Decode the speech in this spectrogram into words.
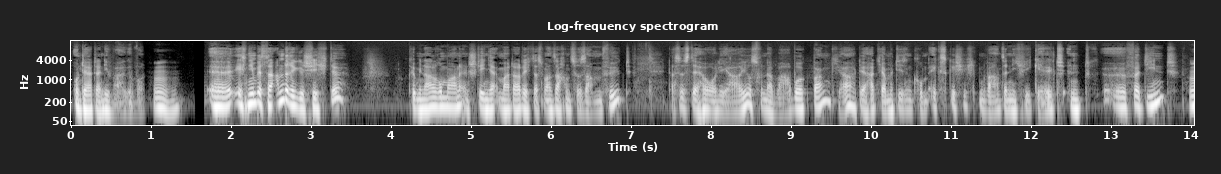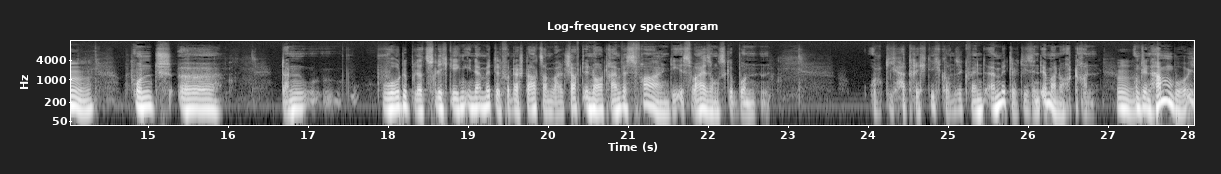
Und er hat dann die Wahl gewonnen. Mhm. Äh, ich nehme jetzt eine andere Geschichte. Kriminalromane entstehen ja immer dadurch, dass man Sachen zusammenfügt. Das ist der Herr Olearius von der Warburg Bank. Ja, der hat ja mit diesen Cum-Ex-Geschichten wahnsinnig viel Geld ent, äh, verdient. Mhm. Und äh, dann wurde plötzlich gegen ihn ermittelt von der Staatsanwaltschaft in Nordrhein-Westfalen. Die ist weisungsgebunden. Und die hat richtig konsequent ermittelt. Die sind immer noch dran. Mhm. Und in Hamburg,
